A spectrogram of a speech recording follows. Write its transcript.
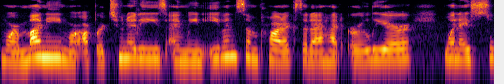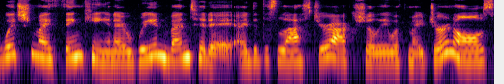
more money, more opportunities. I mean, even some products that I had earlier, when I switched my thinking and I reinvented it, I did this last year actually with my journals.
